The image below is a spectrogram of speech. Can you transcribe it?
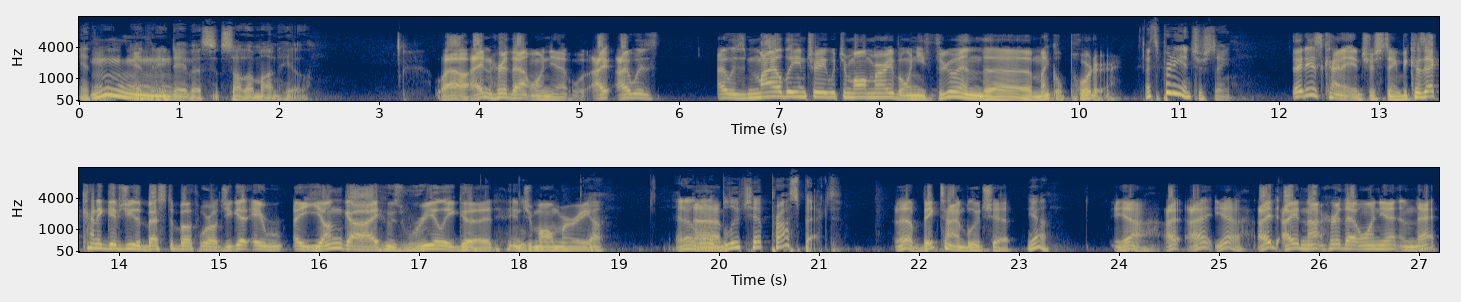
Anthony, Anthony Davis, Solomon Hill. Wow, I hadn't heard that one yet. I, I was I was mildly intrigued with Jamal Murray, but when you threw in the Michael Porter, That's pretty interesting. that is kind of interesting because that kind of gives you the best of both worlds. You get a a young guy who's really good in Jamal Murray, Yeah. And a little Um, blue chip prospect. a big time blue chip. Yeah. Yeah, I, I yeah, I I had not heard that one yet, and that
